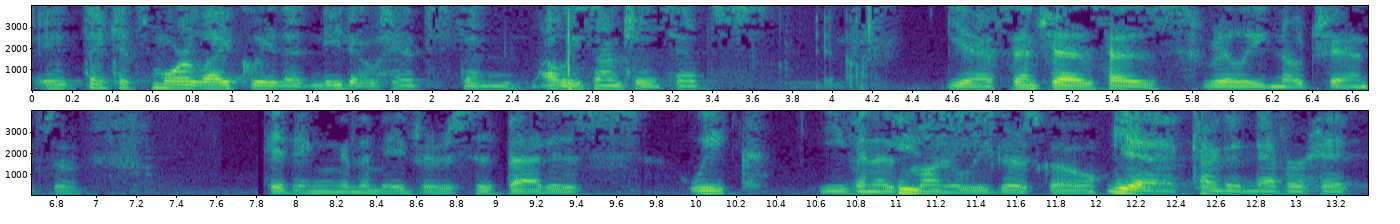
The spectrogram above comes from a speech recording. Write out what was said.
I think it's more likely that Nido hits than Ali Sanchez hits. you know, yeah, Sanchez has really no chance of hitting in the majors. His bat is weak, even as He's- minor leaguers go. Yeah, kind of never hit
